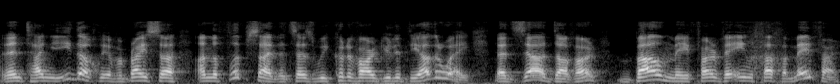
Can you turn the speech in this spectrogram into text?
And then Tanya Idach, we have a brisa on the flip side that says we could have argued it the other way that Zah Davar Bal Meifar Ve'in Chacham Meifar.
